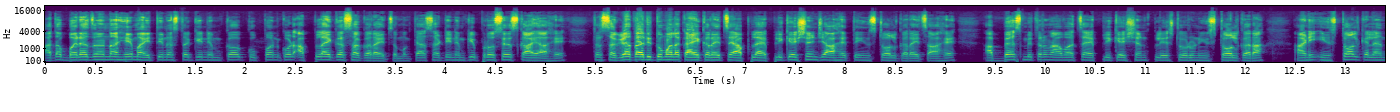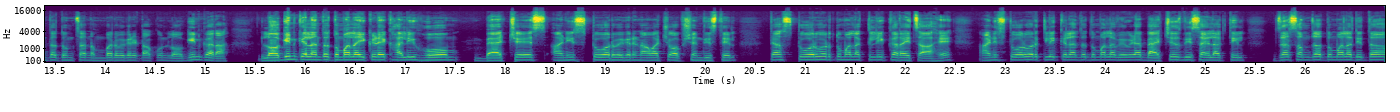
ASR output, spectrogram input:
आता बऱ्याच जणांना हे माहिती नसतं की नेमकं कुपन कोड अप्लाय कसा करायचं. मग त्यासाठी नेमकी प्रोसेस काय आहे? तर सगळ्यात आधी तुम्हाला काय करायचं आहे आपलं ॲप्लिकेशन जे आहे ते इन्स्टॉल करायचं आहे. अभ्यास मित्र नावाचं ॲप्लिकेशन प्ले स्टोरवरून इन्स्टॉल करा आणि इन्स्टॉल केल्यानंतर तुमचा नंबर वगैरे टाकून लॉग इन करा. लॉग इन केल्यानंतर तुम्हाला इकडे खाली होम बॅचेस आणि स्टोअर वगैरे नावाचे ऑप्शन दिसतील. त्या स्टोअरवर तुम्हाला क्लिक करायचं आहे आणि स्टोअरवर क्लिक केल्यानंतर तुम्हाला वेगवेगळ्या बॅचेस दिसायला लागतील. जर समजा तुम्हाला तिथं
